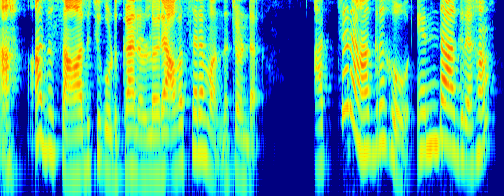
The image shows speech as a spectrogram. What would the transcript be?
ആ അത് സാധിച്ചു കൊടുക്കാനുള്ള ഒരു അവസരം വന്നിട്ടുണ്ട്. അച്ഛൻ ആഗ്രഹമോ എന്താഗ്രഹം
